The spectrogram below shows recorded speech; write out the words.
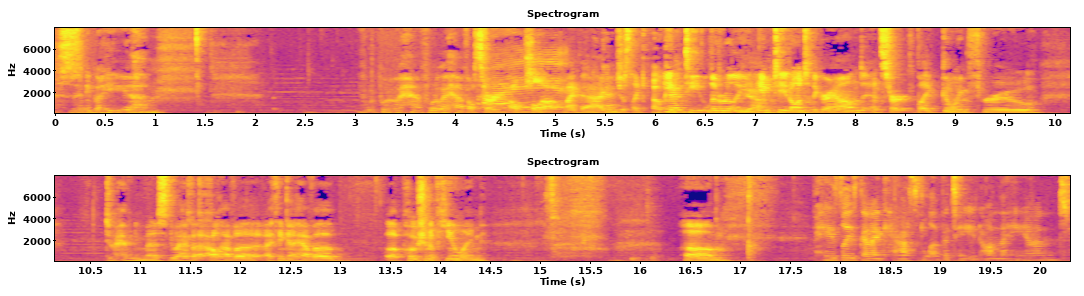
Does anybody um. What, what do I have? What do I have? I'll start. I'll pull out my bag and just like Okay. empty, literally Yeah. empty it onto the ground and start like going through. Do I have any medicine? Do I have? A, I'll have a. I think I have a, a potion of healing. Um. Paisley's gonna cast levitate on the hand.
